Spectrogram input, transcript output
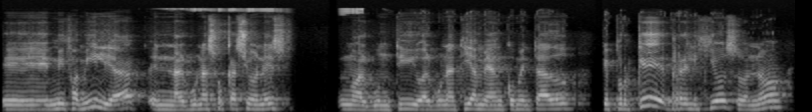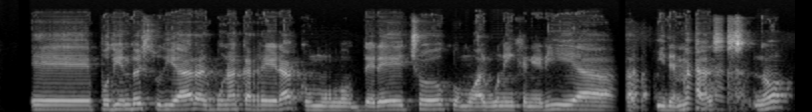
eh, mi familia en algunas ocasiones, no, algún tío, alguna tía me han comentado que por qué religioso, ¿no? Eh, pudiendo estudiar alguna carrera como derecho, como alguna ingeniería y demás, ¿no?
